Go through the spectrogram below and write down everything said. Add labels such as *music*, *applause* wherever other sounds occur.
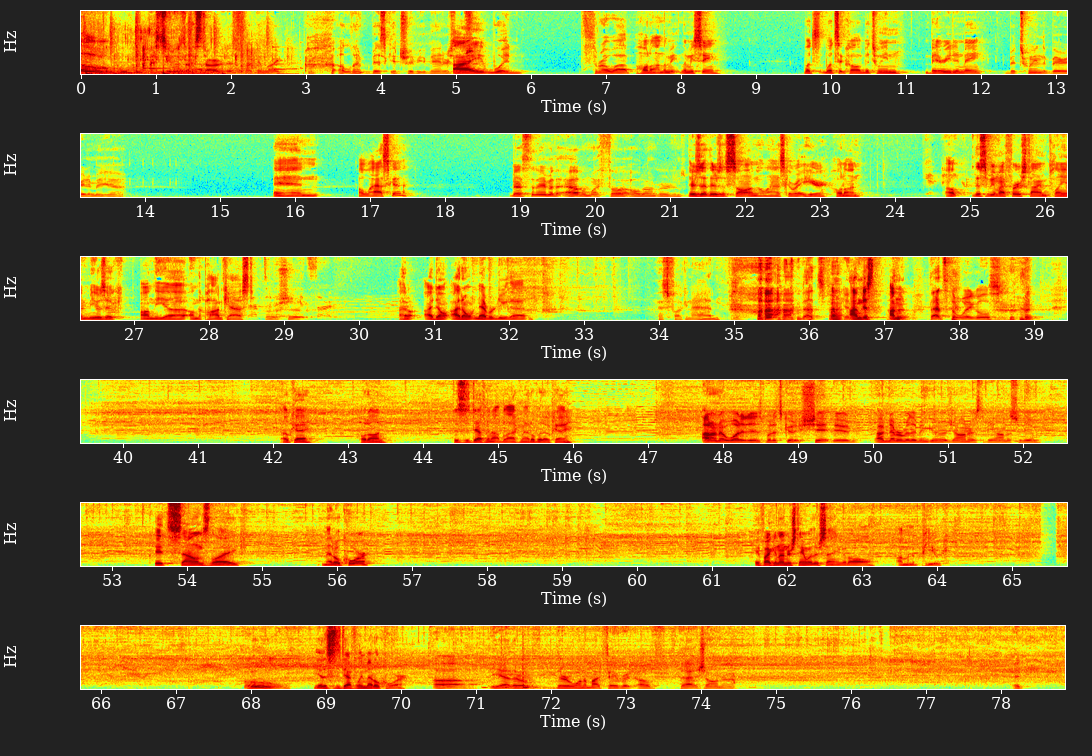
Oh, As soon as I started, it's fucking like *laughs* a Limp Bizkit tribute band or something. I would throw up. Hold on, let me let me see. What's what's it called? Between buried in me Between the Buried and Me, yeah. and Alaska. That's the name of the album, I thought. Hold on, Virgins. There's a there's a song Alaska right here. Hold on. Oh, this will be my first time playing music on the uh, on the podcast. Oh, shit. I don't I don't I don't never do that. This fucking ad. *laughs* That's Uh, fucking. I'm just I'm *laughs* That's the Wiggles. *laughs* okay. Hold on. This is definitely not black metal, but okay. I don't know what it is, but it's good as shit, dude. I've never really been good with genres, to be honest with you. It sounds like metalcore. If I can understand what they're saying at all, I'm gonna puke. Ooh, yeah, this is definitely metalcore. Uh, yeah, they're they're one of my favorite of that genre. It,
